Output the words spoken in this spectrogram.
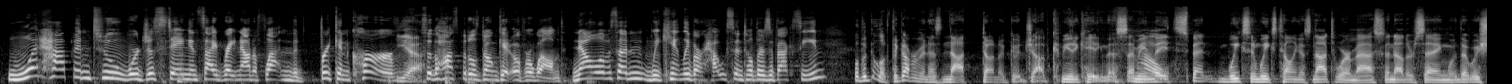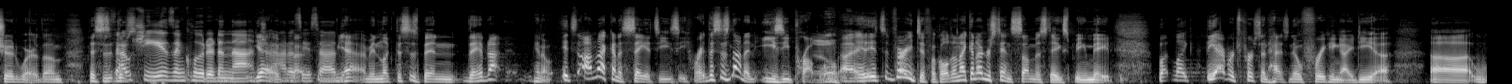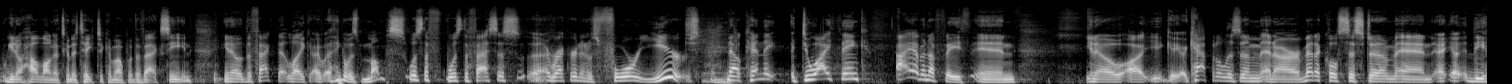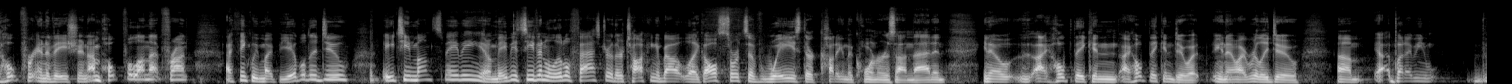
What happened to we're just staying inside right now to flatten the freaking curve yeah. so the hospitals don't get overwhelmed? Now all of a sudden we can't leave our house until there's a vaccine? Well, the, look, the government has not done a good job communicating this. I mean, no. they spent weeks and weeks telling us not to wear masks, and now they're saying that we should wear them. This is Fauci is included in that, yeah, Chad, as he said. Yeah, I mean, look, this has been they have not you know, it's, I'm not going to say it's easy, right? This is not an easy problem. No. Uh, it's very difficult, and I can understand some mistakes being made. But like the average person has no freaking idea, uh, you know, how long it's going to take to come up with a vaccine. You know, the fact that like I think it was mumps was the was the fastest uh, record, and it was four years. Mm-hmm. Now, can they? Do I think I have enough faith in? you know, uh, capitalism and our medical system and uh, uh, the hope for innovation. I'm hopeful on that front. I think we might be able to do 18 months, maybe. You know, maybe it's even a little faster. They're talking about like all sorts of ways they're cutting the corners on that, and you know, I hope they can. I hope they can do it. You know, I really do. Um, but I mean,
